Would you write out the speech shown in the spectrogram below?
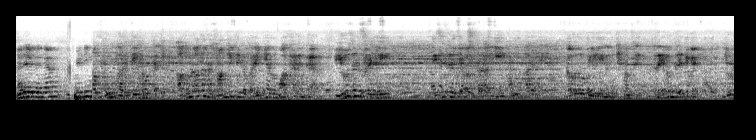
అదేవిధంగా పెండింగ్ భారతి పోర్టల్ అధునాతన సాంకేతిక పరిజ్ఞానం ఆధారంగా యూజర్ ఫ్రెండ్లీ డిజిటల్ వ్యవస్థ ఈ భూభారతి గౌరవనీయులైన ముఖ్యమంత్రి రేవంత్ రెడ్డి గారి దృఢ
